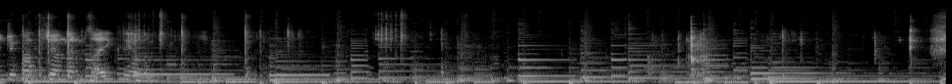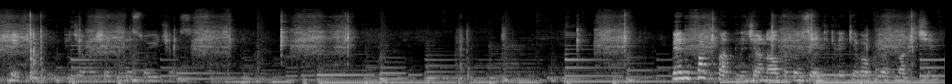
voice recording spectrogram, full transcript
Önce patlıcanlarımızı ayıklayalım. Bu şekilde pijama şeklinde soyacağız. Ben ufak patlıcan aldım özellikle kebap yapmak için.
